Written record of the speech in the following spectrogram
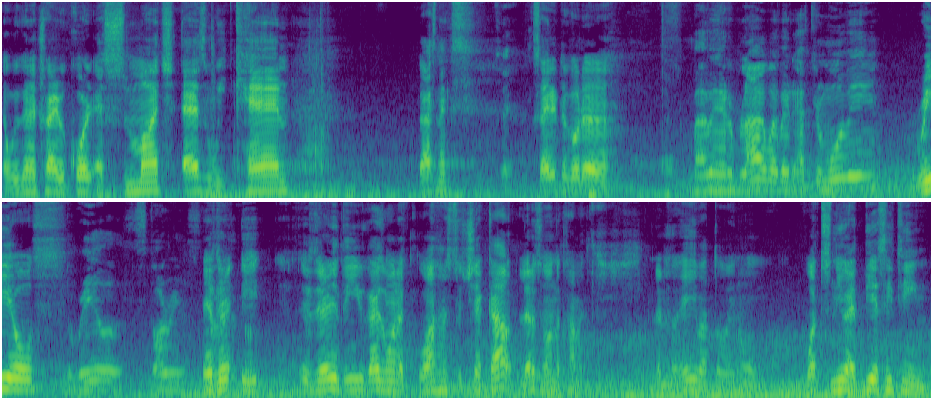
and we're gonna try to record as much as we can. That's next. Excited to go to Va a haber vlog, va a haber after movie, Reels. the reels, stories. Is there, is there anything you guys want to want us to check out? Let us know in the comments. Let us know, hey, vato, you know, what's new at DSC team?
